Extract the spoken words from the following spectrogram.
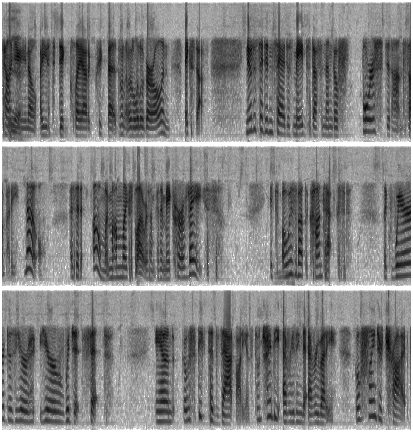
telling Yeah. you, you know, I used to dig clay out of creek beds when I was a little girl and make stuff. Notice I didn't say I just made stuff and then go forced it on somebody. No. I said, "Oh, my mom likes flowers. I'm going to make her a vase." It's mm. always about the context. Like where does your your widget fit? and go speak to that audience. Don't try and be everything to everybody. Go find your tribe.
